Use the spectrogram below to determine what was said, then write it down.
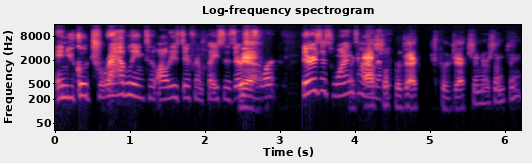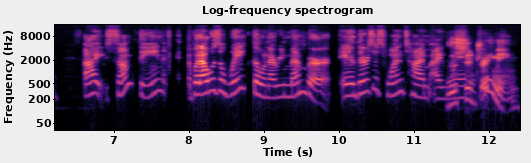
and you go traveling to all these different places. There's Yeah. this one. There is this one like time astral project projection or something? I something, but I was awake though, and I remember. And there's this one time I went. Lucid dreaming.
